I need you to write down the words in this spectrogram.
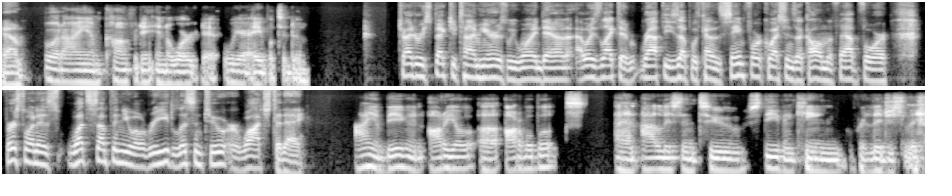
Yeah. But I am confident in the work that we are able to do try to respect your time here as we wind down. I always like to wrap these up with kind of the same four questions. I call them the Fab Four. First one is What's something you will read, listen to, or watch today? I am big on audio, uh, audible books, and I listen to Stephen King religiously.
